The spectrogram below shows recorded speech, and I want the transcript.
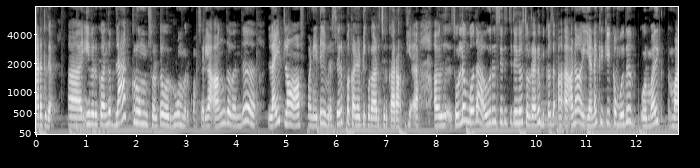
நடக்குது. இவருக்கு வந்து பிளாக் ரூம் சொல்லிட்டு ஒரு ரூம் இருக்கும் சரியா? அங்கே வந்து லைட்லாம் ஆஃப் பண்ணிவிட்டு இவரை செருப்பை கழட்டி கூட அடிச்சிருக்காராம். அவர் சொல்லும்போது அவர் சிரிச்சுட்டே தான் சொல்கிறாரு பிகாஸ் ஆனால் எனக்கு கேட்கும்போது ஒரு மாதிரி ம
